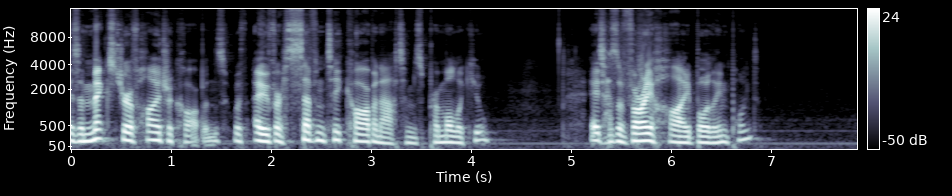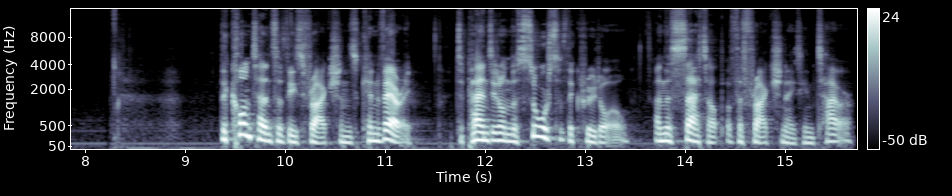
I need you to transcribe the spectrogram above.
is a mixture of hydrocarbons with over 70 carbon atoms per molecule. It has a very high boiling point. The contents of these fractions can vary, depending on the source of the crude oil and the setup of the fractionating tower.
